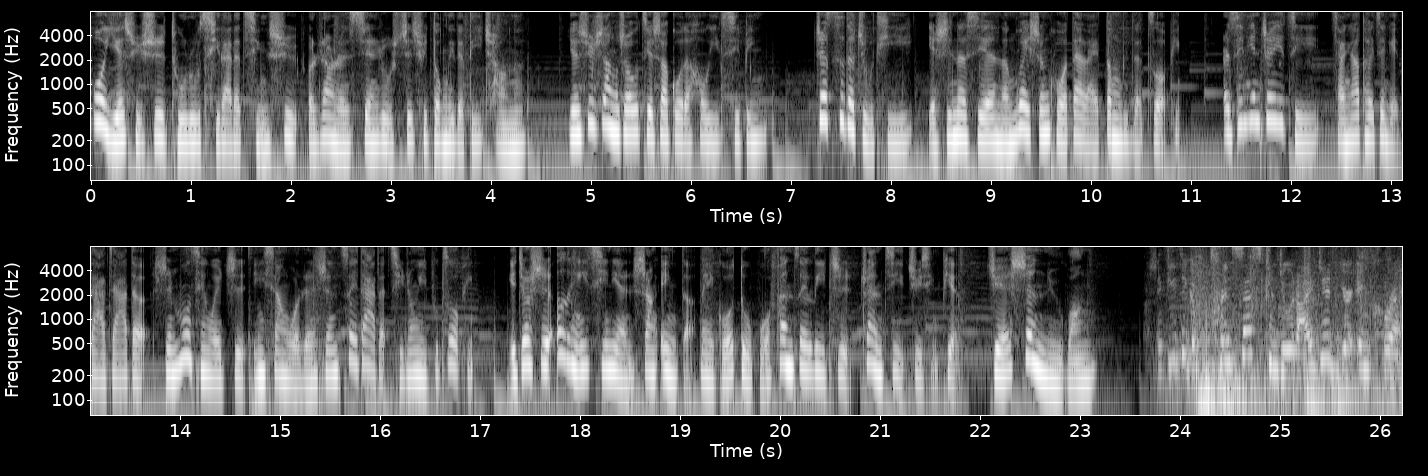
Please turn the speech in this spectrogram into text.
或也许是突如其来的情绪，而让人陷入失去动力的低潮呢？延续上周介绍过的后羿骑兵，这次的主题也是那些能为生活带来动力的作品。而今天这一集想要推荐给大家的是目前为止影响我人生最大的其中一部作品，也就是二零一七年上映的美国赌博犯罪励志传记剧情片《决胜女王》。If you think a princess can do what I did, you're incorrect.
